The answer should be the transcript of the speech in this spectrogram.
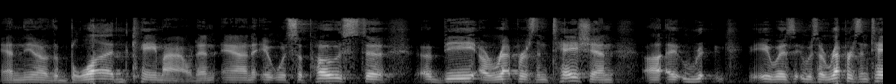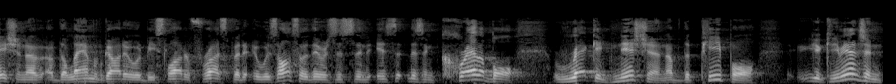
And, you know, the blood came out, and, and it was supposed to uh, be a representation. Uh, it, it, was, it was a representation of, of the Lamb of God who would be slaughtered for us, but it was also, there was this, this incredible recognition of the people you, can you imagine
